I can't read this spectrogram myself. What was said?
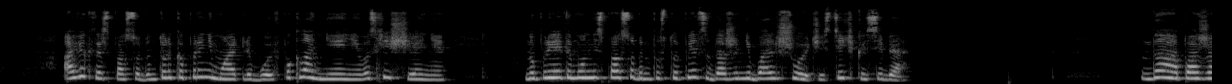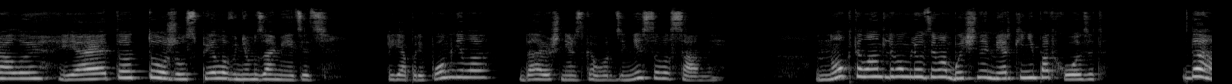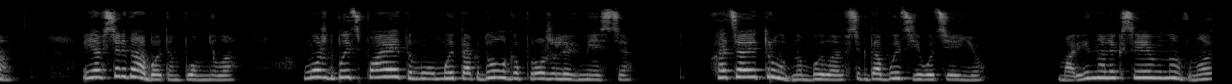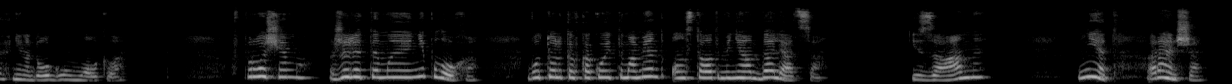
А Виктор способен только принимать любовь, поклонение, восхищение. Но при этом он не способен поступиться даже небольшой частичкой себя. Да, пожалуй, я это тоже успела в нем заметить. Я припомнила давешний разговор Денисова с Анной. Но к талантливым людям обычные мерки не подходят. Да, я всегда об этом помнила. Может быть, поэтому мы так долго прожили вместе. Хотя и трудно было всегда быть его тенью. Марина Алексеевна вновь ненадолго умолкла. Впрочем, жили-то мы неплохо, вот только в какой-то момент он стал от меня отдаляться. Из-за Анны? Нет, раньше.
